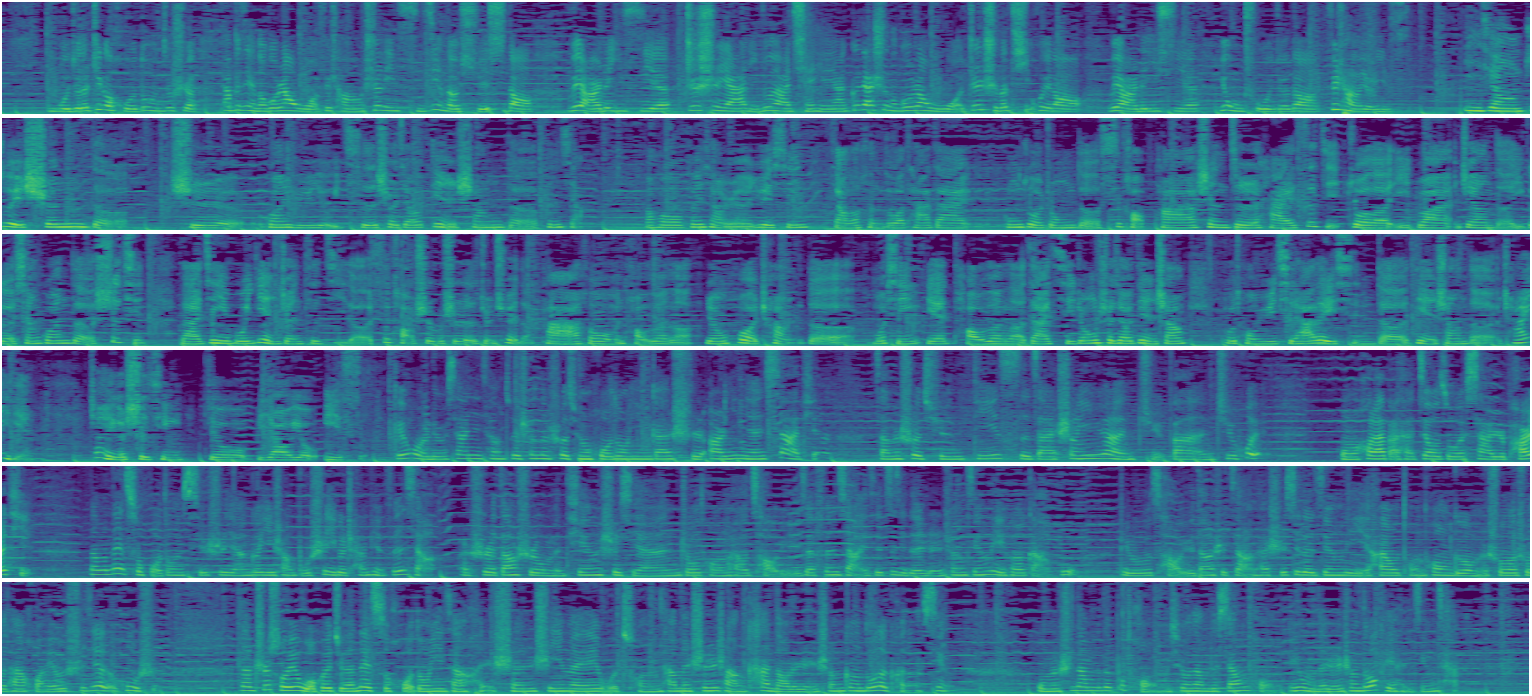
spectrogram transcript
我觉得这个活动就是它不仅能够让我非常身临其境的学习到 VR 的一些知识呀、理论啊、前沿呀，更加是能够让我真实的体会到 VR 的一些用处，我觉得非常的有意思。印象最深的是关于有一次社交电商的分享，然后分享人月薪讲了很多他在工作中的思考，他甚至还自己做了一段这样的一个相关的事情，来进一步验证自己的思考是不是准确的。他和我们讨论了人货场的模型，也讨论了在其中社交电商。不同于其他类型的电商的差异点，这样一个事情就比较有意思。给我留下印象最深的社群活动，应该是二一年夏天，咱们社群第一次在圣医院举办聚会，我们后来把它叫做夏日 party。那么那次活动其实严格意义上不是一个产品分享，而是当时我们听世贤、周彤还有草鱼在分享一些自己的人生经历和感悟。比如草鱼当时讲了他实习的经历，还有彤彤给我们说了说他环游世界的故事。那之所以我会觉得那次活动印象很深，是因为我从他们身上看到了人生更多的可能性。我们是那么的不同，却又那么的相同，因为我们的人生都可以很精彩。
